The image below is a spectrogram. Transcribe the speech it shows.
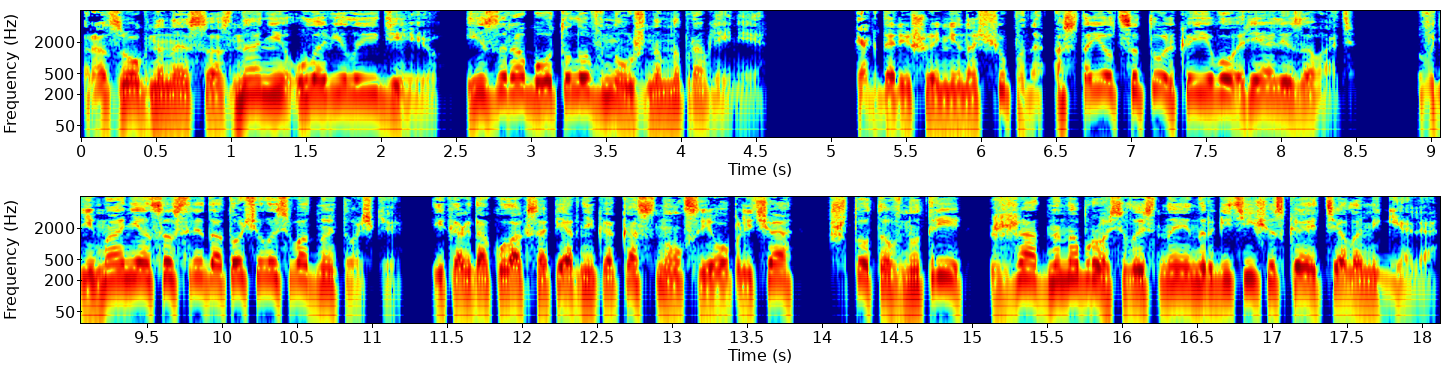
Разогнанное сознание уловило идею и заработало в нужном направлении. Когда решение нащупано, остается только его реализовать. Внимание сосредоточилось в одной точке, и когда кулак соперника коснулся его плеча, что-то внутри жадно набросилось на энергетическое тело Мигеля.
